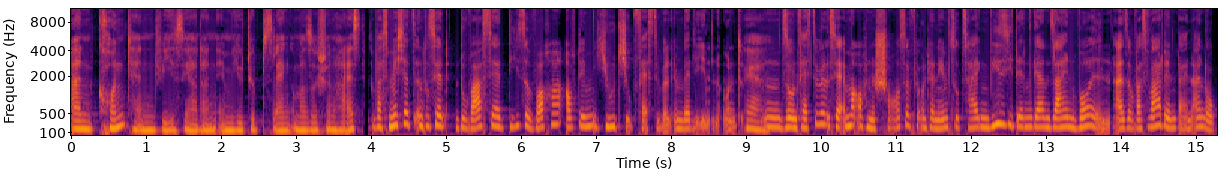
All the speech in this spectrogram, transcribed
an Content, wie es ja dann im YouTube-Slang immer so schön heißt. Was mich jetzt interessiert, du warst ja diese Woche auf dem YouTube-Festival in Berlin. Und ja. so ein Festival ist ja immer auch eine Chance für Unternehmen zu zeigen, wie sie denn gern sein wollen. Also was war denn dein Eindruck?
